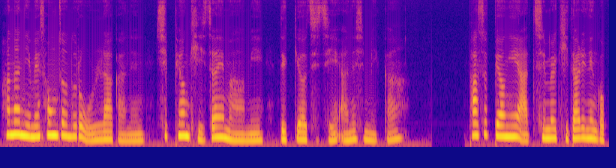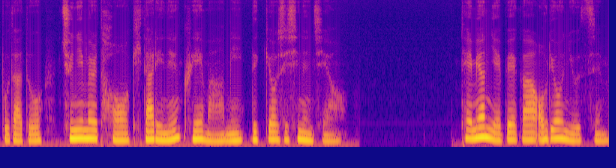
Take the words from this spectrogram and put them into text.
하나님의 성전으로 올라가는 시편 기자의 마음이 느껴지지 않으십니까? 파수병이 아침을 기다리는 것보다도 주님을 더 기다리는 그의 마음이 느껴지시는지요? 대면 예배가 어려운 요즘,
